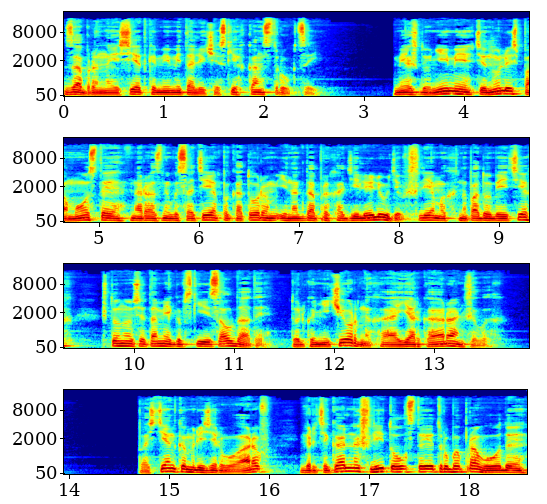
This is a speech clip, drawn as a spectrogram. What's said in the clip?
забранные сетками металлических конструкций. Между ними тянулись помосты на разной высоте, по которым иногда проходили люди в шлемах наподобие тех, что носят омеговские солдаты, только не черных, а ярко-оранжевых. По стенкам резервуаров вертикально шли толстые трубопроводы,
